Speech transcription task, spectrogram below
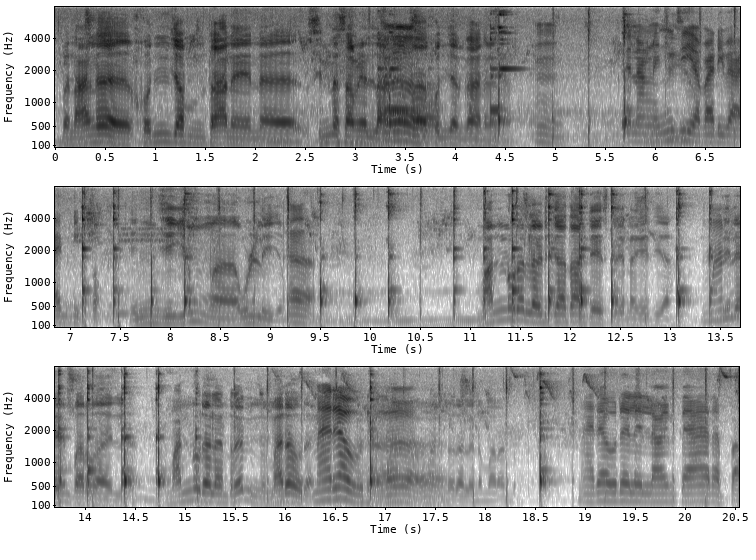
இப்போ நாங்கள் கொஞ்சம் தானே என்ன சின்ன சமையல் கொஞ்சம் தானே. இதை நாங்கள் இஞ்சியை வடிவா அடிப்போம் இஞ்சியும் உள்ளியும். மண்ணுரல் அடிச்சா தான் டேஸ்ட் என்ன கேஜியா இதுலேயும் பரவாயில்ல மண்ணுரல்ன்ற மர உரல் மர உரல் மண்ணுரல் மறந்து மர உரல் எல்லாம் பேரப்பா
